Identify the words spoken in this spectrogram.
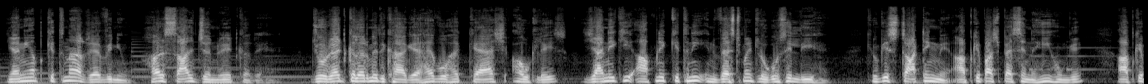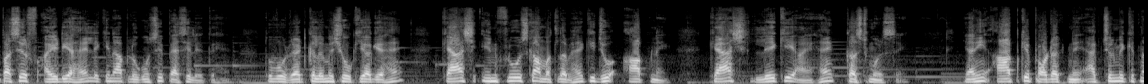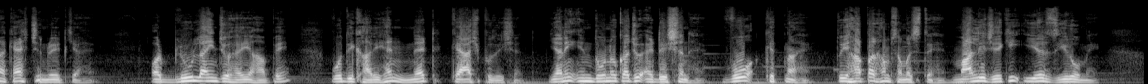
यानी आप कितना रेवेन्यू हर साल जनरेट कर रहे हैं। जो रेड कलर में दिखाया गया है वो है कैश आउटलेज यानी कि आपने कितनी इन्वेस्टमेंट लोगों से ली है। क्योंकि स्टार्टिंग में आपके पास पैसे नहीं होंगे। आपके पास सिर्फ़ आइडिया है, लेकिन आप लोगों से पैसे लेते हैं। तो वो रेड कलर में शो किया गया है। कैश इनफ्लोज का मतलब है कि जो आपने कैश लेके आए हैं कस्टमर से। यानी आपके प्रोडक्ट ने एक्चुअल में कितना कैश जनरेट किया है। और ब्लू लाइन जो है यहाँ पे, वो दिखा रही है नेट कैश पोजीशन यानी इन दोनों का जो एडिशन है, वो कितना है? तो यहाँ पर हम समझते हैं। मान लीजिए कि ईयर ज़ीरो में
